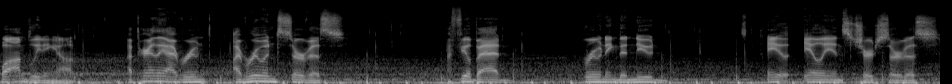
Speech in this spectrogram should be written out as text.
Well, I'm bleeding out. Apparently I ruined I ruined service. I feel bad ruining the nude aliens church service.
